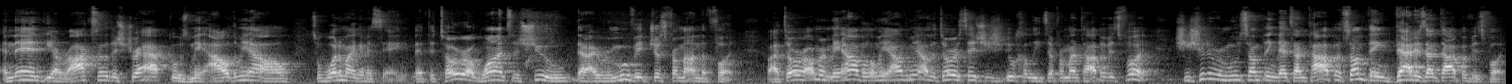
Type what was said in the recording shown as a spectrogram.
and then the araxa, the strap, goes me'al to me'al. So what am I going to say? That the Torah wants a shoe that I remove it just from on the foot. But Torah Amr me'al me'al me'al. The Torah says she should do chalitza from on top of his foot. She shouldn't remove something that's on top of something that is on top of his foot.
